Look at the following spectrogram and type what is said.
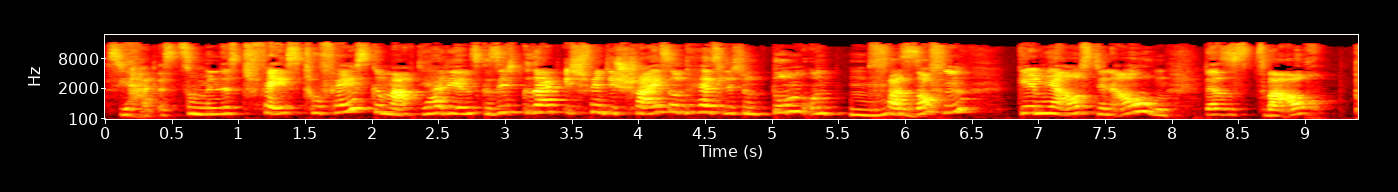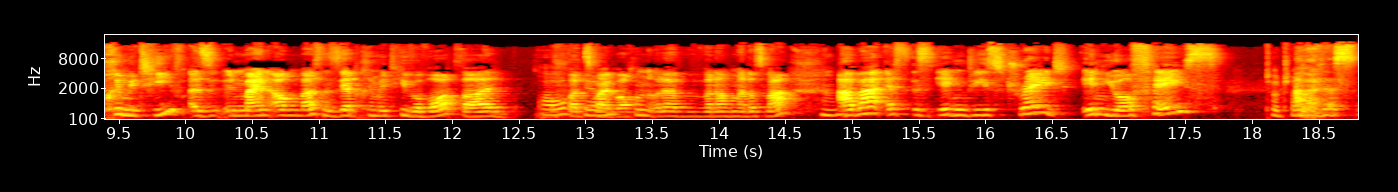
sie hat es zumindest face to face gemacht. Die hat ihr ins Gesicht gesagt, ich finde dich scheiße und hässlich und dumm und Mhm. versoffen. Geh mir aus den Augen. Das ist zwar auch primitiv, also in meinen Augen war es eine sehr primitive Wortwahl Auch, vor zwei ja. Wochen oder wann auch immer das war. Aber es ist irgendwie straight in your face. Total. Aber das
